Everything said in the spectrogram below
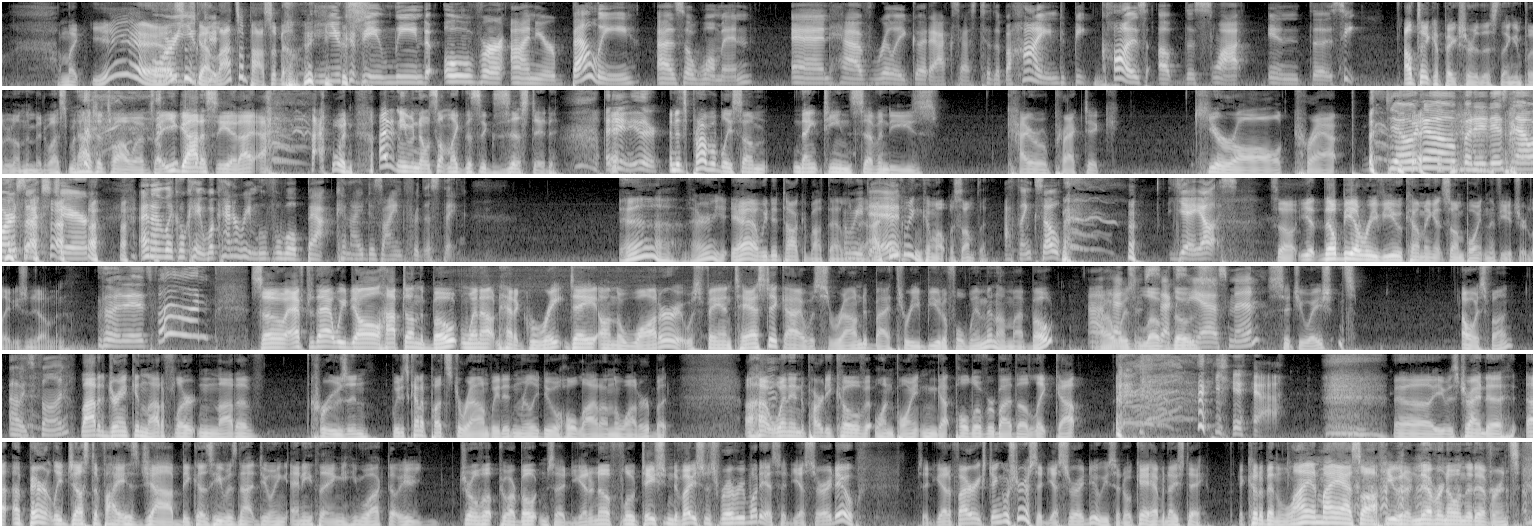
I'm like, yeah, Or this has got could- lots of possibilities. you could be leaned over on your belly as a woman and have really good access to the behind because of the slot in the seat. I'll take a picture of this thing and put it on the Midwest Menage a Trois website. You got to see it. I, I, I would. I didn't even know something like this existed, I didn't either. and it's probably some 1970s chiropractic cure-all crap. Don't know, but it is now our sex chair. And I'm like, okay, what kind of removable back can I design for this thing? Yeah, there. You, yeah, we did talk about that a little We bit. I think we can come up with something. I think so. Yay, us. So yeah, there'll be a review coming at some point in the future, ladies and gentlemen. But it's fun. So after that, we all hopped on the boat and went out and had a great day on the water. It was fantastic. I was surrounded by three beautiful women on my boat. I, always love those ass men. situations. Always fun. Always fun. A lot of drinking, a lot of flirting, a lot of cruising. We just kind of putzed around. We didn't really do a whole lot on the water, but uh, went into Party Cove at one point and got pulled over by the lake cop. Yeah. Uh, he was trying to uh, apparently justify his job because he was not doing anything. He walked up, he drove up to our boat and said, "You got enough flotation devices for everybody?" I said, "Yes, sir, I do." He said, "You got a fire extinguisher?" I said, "Yes, sir, I do." He said, "Okay, have a nice day." I could have been lying my ass off. He would have never known the difference.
